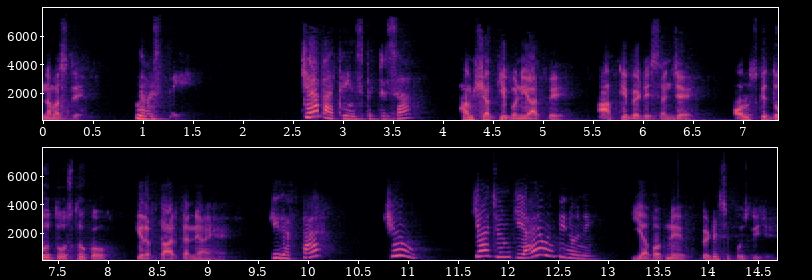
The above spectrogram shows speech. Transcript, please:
नमस्ते। नमस्ते। क्या बात है इंस्पेक्टर साहब? हम शक की बुनियाद पे आपके बेटे संजय और उसके दो दोस्तों को गिरफ़्तार करने आए हैं। गिरफ़्तार? क्यों? क्या जुर्म किया है उन तीनों ने? ये आप अपने बेटे से पूछ लीजिए।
